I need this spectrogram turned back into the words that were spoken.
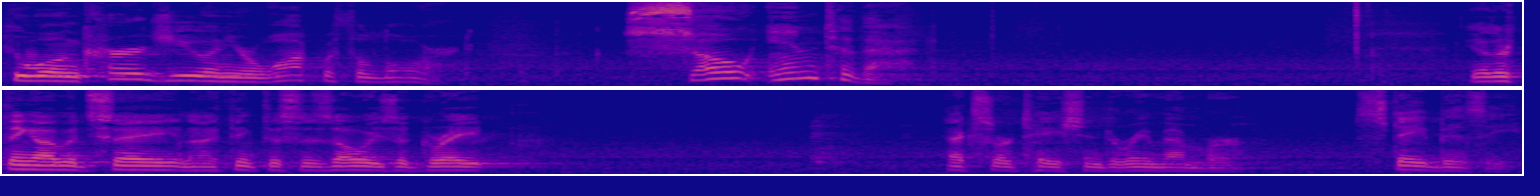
who will encourage you in your walk with the Lord sow into that. The other thing I would say, and I think this is always a great exhortation to remember stay busy.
